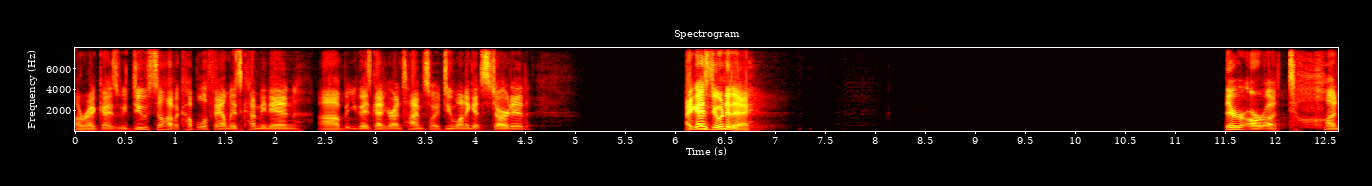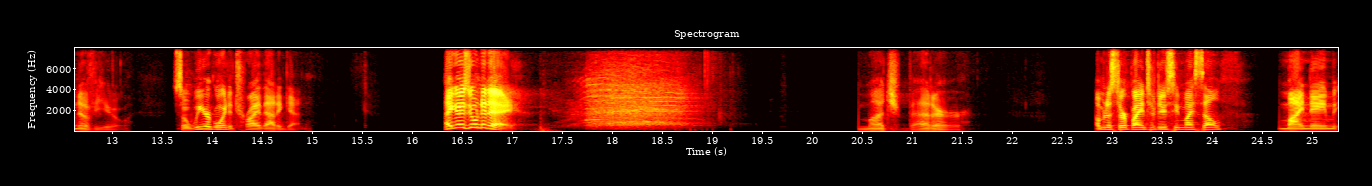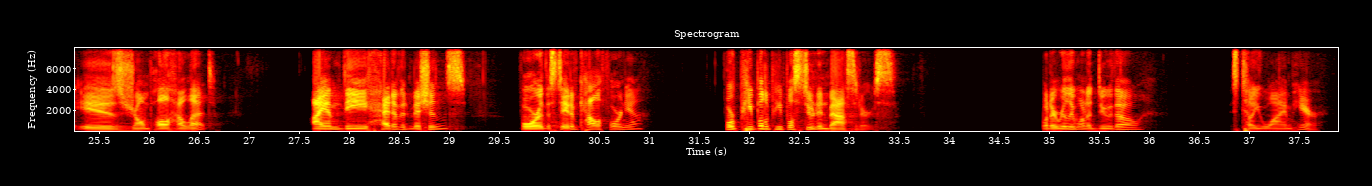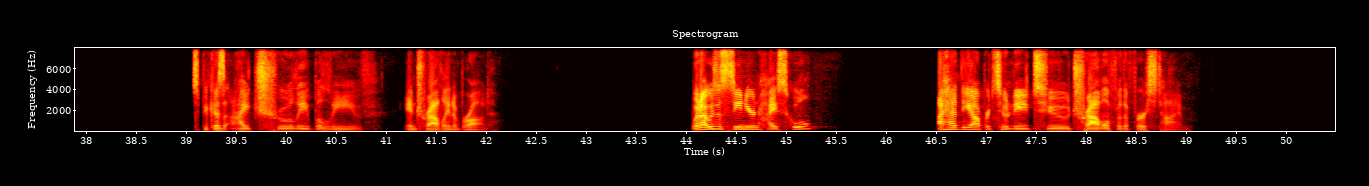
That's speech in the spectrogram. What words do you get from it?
All right, guys, we do still have a couple of families coming in, uh, but you guys got here on time, so I do want to get started. How you guys doing today? There are a ton of you, so we are going to try that again. How you guys doing today? Much better. I'm going to start by introducing myself. My name is Jean Paul Howlett. I am the head of admissions for the state of California for people to people student ambassadors. What I really want to do, though, is tell you why I'm here. It's because I truly believe in traveling abroad. When I was a senior in high school, I had the opportunity to travel for the first time.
